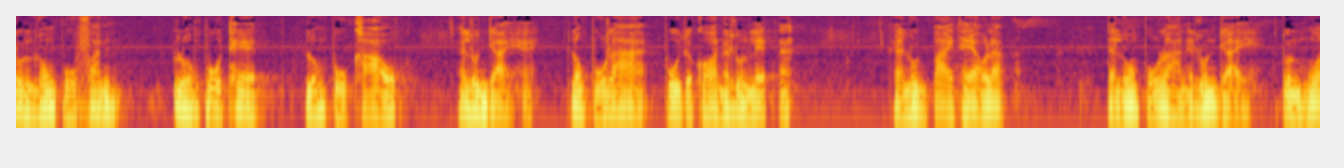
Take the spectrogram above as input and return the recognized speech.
รุ่นหลวงปู่ฟันหลวงปู่เทศ หลวงปู่ขาว รุ่นใหญ่ หลวงปู่ล่าปู่เจ้าก้อนนะรุ่นเล็กนะรุ่นปลายแถวแล้วแต่หลวงปู่ล่าเนี่ยรุ่นใหญ่ รุ่นหัว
